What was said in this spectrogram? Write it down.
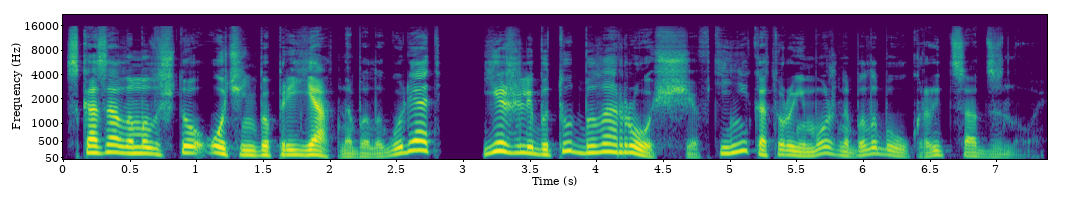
сказала, мол, что очень бы приятно было гулять, ежели бы тут была роща, в тени которой можно было бы укрыться от зноя.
